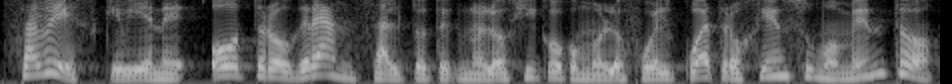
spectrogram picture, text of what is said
¿Sabés que viene otro gran salto tecnológico como lo fue el 4G en su momento?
